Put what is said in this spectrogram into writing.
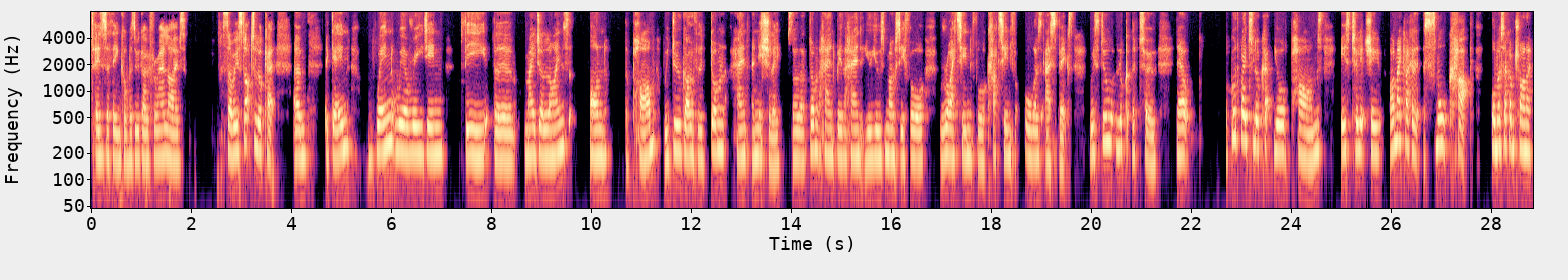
tends to think of as we go through our lives. So we start to look at um, again when we are reading the the major lines on the palm, we do go for the dominant hand initially. So the dominant hand being the hand you use mostly for writing, for cutting, for all those aspects. We still look at the two. Now, a good way to look at your palms is to literally, I make like a, a small cup, almost like I'm trying to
